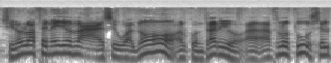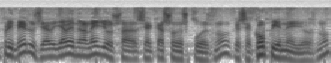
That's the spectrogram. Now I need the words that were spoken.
si no lo hacen ellos, ah, es igual. No, al contrario, ha- hazlo tú, sé el primero, ya, ya vendrán ellos, a- si acaso después, ¿no? Que se copien ellos, ¿no?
